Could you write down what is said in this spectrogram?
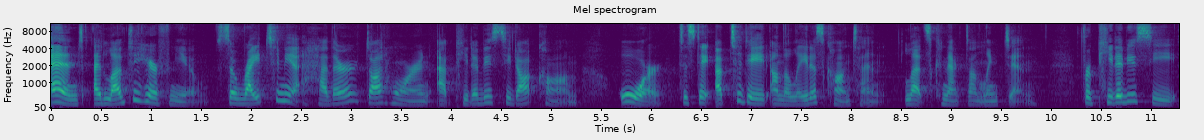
And I'd love to hear from you. So write to me at heather.horn at pwc.com or to stay up to date on the latest content, let's connect on LinkedIn. For PwC,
